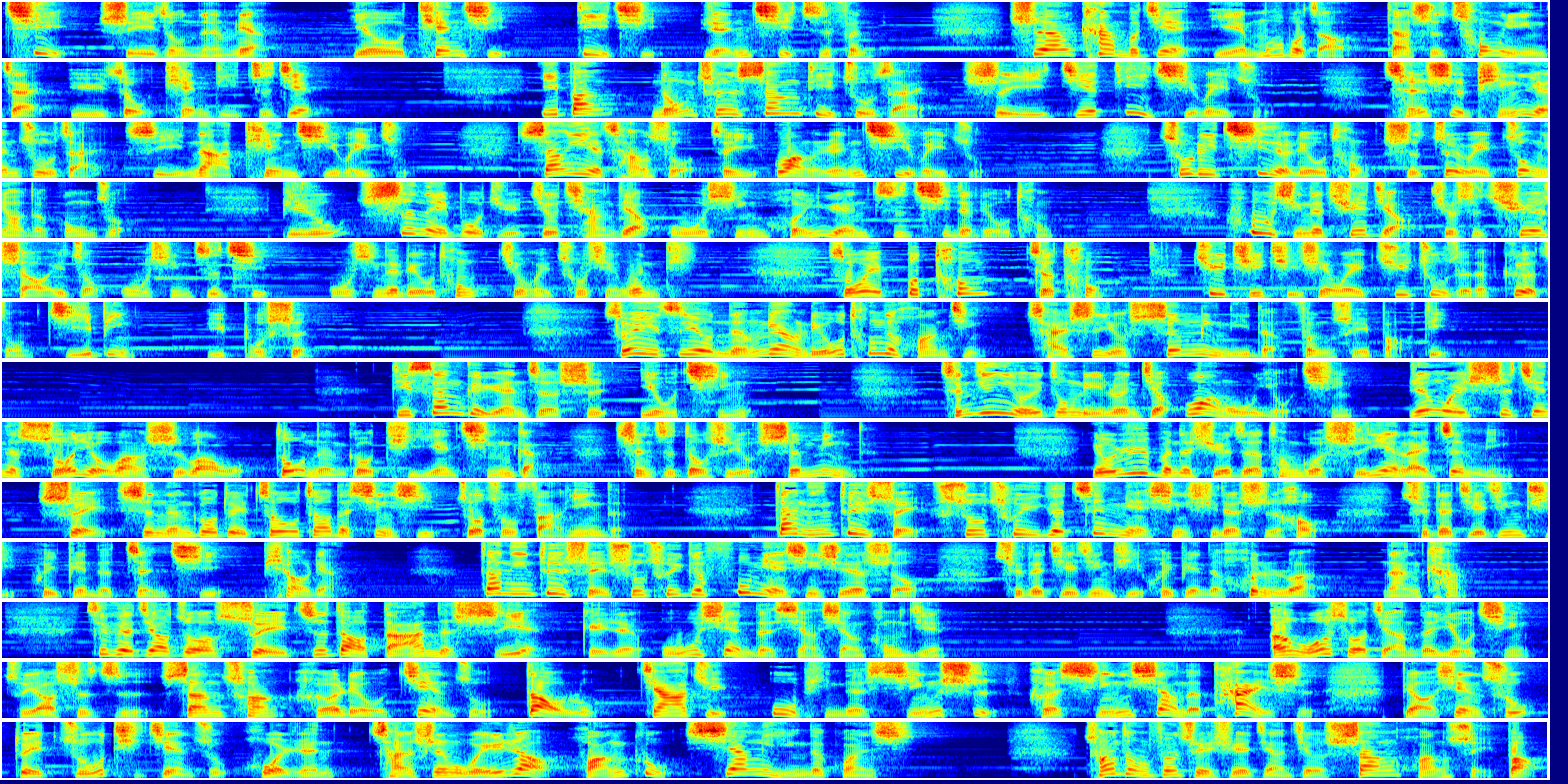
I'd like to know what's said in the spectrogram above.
气是一种能量，有天气、地气、人气之分。虽然看不见也摸不着，但是充盈在宇宙天地之间。一般农村山地住宅是以接地气为主，城市平原住宅是以纳天气为主，商业场所则以旺人气为主。处理气的流通是最为重要的工作。比如室内布局就强调五行浑元之气的流通。户型的缺角就是缺少一种五行之气，五行的流通就会出现问题。所谓不通则痛，具体体现为居住者的各种疾病与不顺。所以，只有能量流通的环境，才是有生命力的风水宝地。第三个原则是有情。曾经有一种理论叫万物有情，认为世间的所有万事万物都能够体验情感，甚至都是有生命的。有日本的学者通过实验来证明，水是能够对周遭的信息做出反应的。当您对水输出一个正面信息的时候，水的结晶体会变得整齐漂亮；当您对水输出一个负面信息的时候，水的结晶体会变得混乱难看。这个叫做“水知道答案”的实验，给人无限的想象空间。而我所讲的友情，主要是指山川、河流、建筑、道路、家具、物品的形式和形象的态势，表现出对主体建筑或人产生围绕、环顾、相迎的关系。传统风水学讲究山环水抱，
